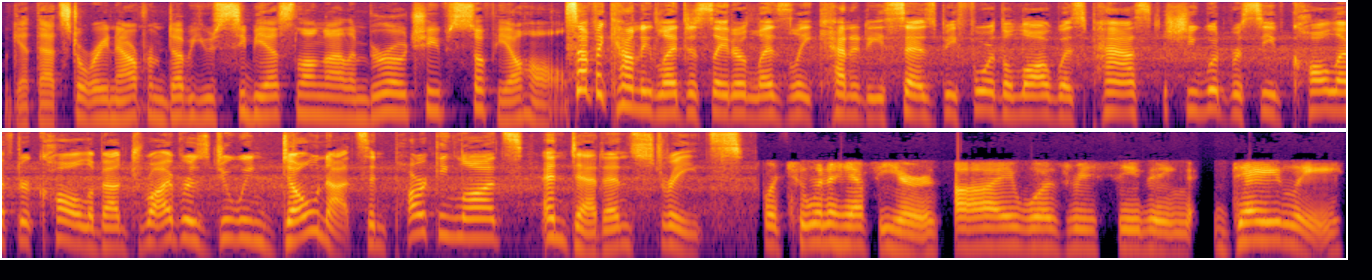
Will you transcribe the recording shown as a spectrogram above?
We get that story now from WCBS Long Island Bureau Chief Sophia Hall. Suffolk County legislator Leslie Kennedy says before the law was passed, she would receive call after call about drivers doing donuts in parking lots and dead end streets. For two and a half years, I was receiving daily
